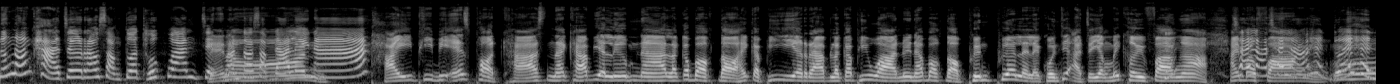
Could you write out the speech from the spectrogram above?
น้องๆขาเจอเราสองตัวทุกวันเจ็ดแน่นอนวันต่อสัปดาห์เลยนะไทย PBS Podcast นะครับ อย่าลืมนะแล้วก็บอกต่อให้กับพี่ยีรับแล้วก็พี่วานด้วยนะ บอกต่อเพื่อนๆหลายๆคนที่อาจจะยังไม่เคยฟังอะให้ใช่มาแล้วฟัใช่งแล้วเห็นด้วยเห็น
